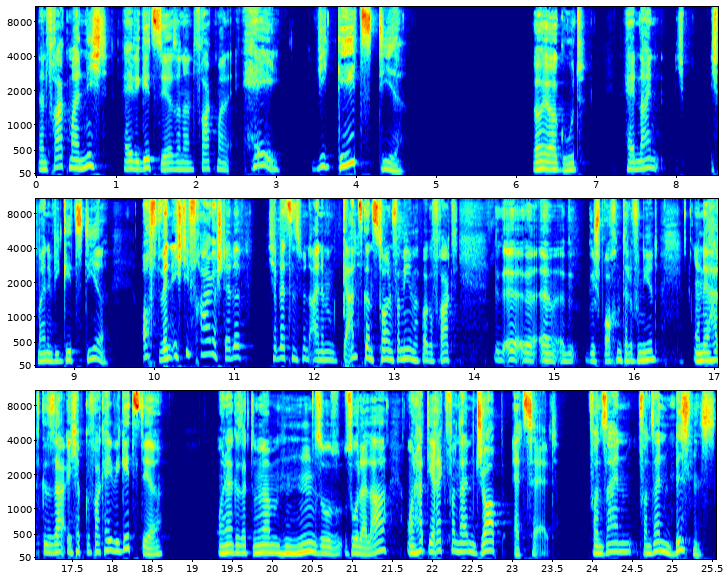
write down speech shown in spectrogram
dann frag mal nicht, hey, wie geht's dir, sondern frag mal, hey, wie geht's dir? Ja, ja, gut. Hey, nein, ich, ich meine, wie geht's dir? Oft, wenn ich die Frage stelle, ich habe letztens mit einem ganz, ganz tollen Familienpapa gefragt, äh, äh, äh, gesprochen, telefoniert, und er hat gesagt, ich habe gefragt, hey, wie geht's dir? Und er hat gesagt, hm, so, so lala, und hat direkt von seinem Job erzählt von seinem, von seinem Business.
